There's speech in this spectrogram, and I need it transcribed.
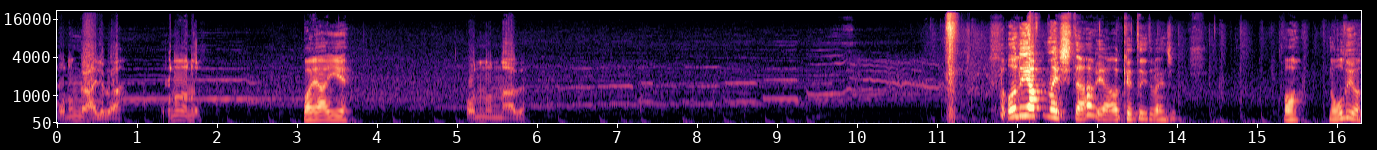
Onun galiba. Onun onun. Bayağı iyi. Onun onun abi. Onu yapma işte abi ya. O kötüydü bence. Oh, ne oluyor?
